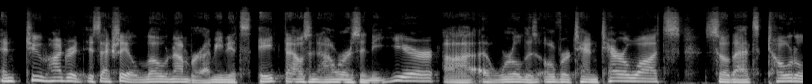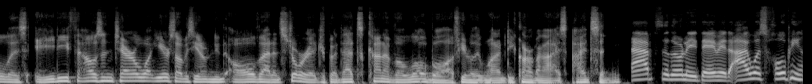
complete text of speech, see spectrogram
And 200 is actually a low number. I mean, it's 8,000 hours in a year. Uh, a world is over 10 terawatts. So that's total is 80,000 terawatt years. Obviously, you don't need all that in storage, but that's kind of a low ball if you really want to decarbonize, I'd say. Absolutely, David. I was hoping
